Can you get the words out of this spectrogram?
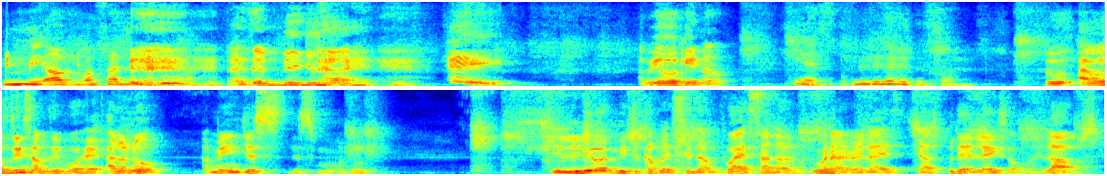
Me, I'll be massaging his. That's a big lie. Hey. I mean, okay now. Yes, baby, look at this one. So I was doing something for her. I don't know. I mean, just this morning. She lured me to come and sit down. Before I sat down, when I realized she has put her legs on my laps,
